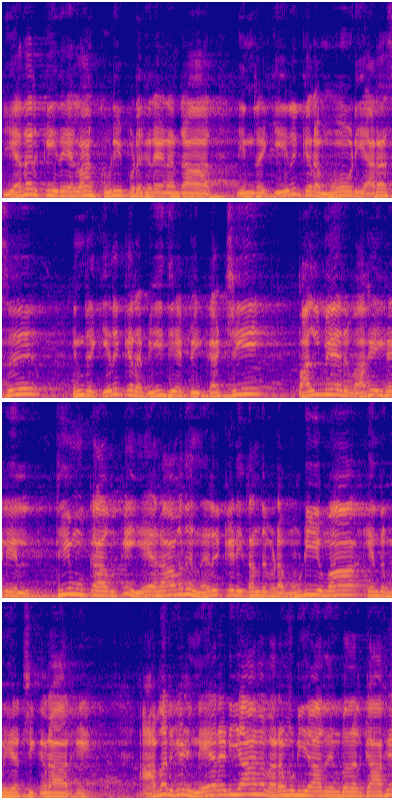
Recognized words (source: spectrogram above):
எதற்கு இதையெல்லாம் குறிப்பிடுகிறேன் என்றால் இன்றைக்கு இருக்கிற மோடி அரசு இன்றைக்கு இருக்கிற பிஜேபி கட்சி பல்வேறு வகைகளில் திமுகவுக்கு ஏதாவது நெருக்கடி தந்துவிட முடியுமா என்று முயற்சிக்கிறார்கள். அவர்கள் நேரடியாக வர முடியாது என்பதற்காக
